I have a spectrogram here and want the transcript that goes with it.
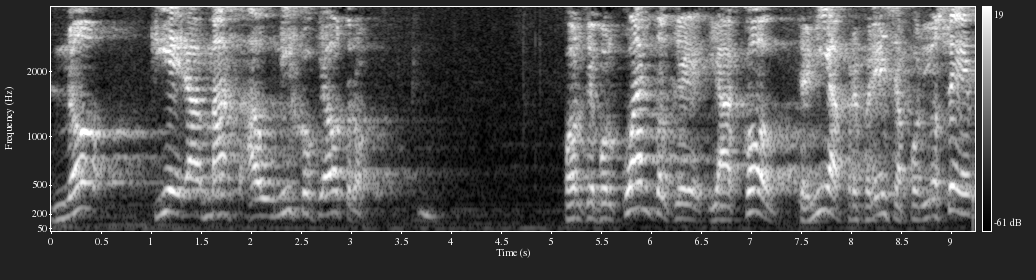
no quiera más a un hijo que a otro. Porque por cuanto que Jacob tenía preferencia por Yosef,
